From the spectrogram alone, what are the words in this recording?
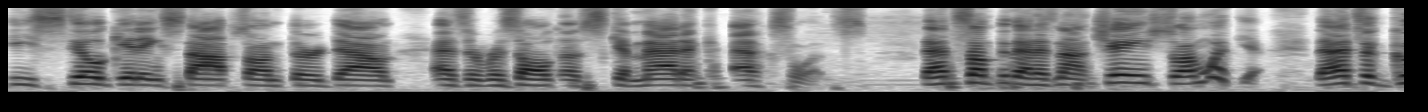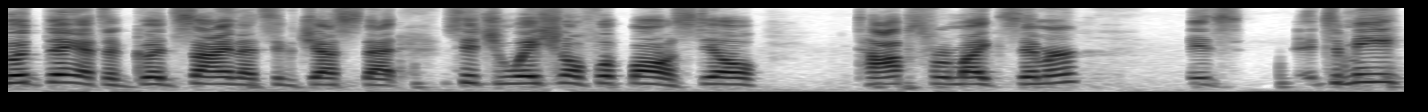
He's still getting stops on third down as a result of schematic excellence. That's something that has not changed. So I'm with you. That's a good thing. That's a good sign that suggests that situational football is still tops for Mike Zimmer. It's to me,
